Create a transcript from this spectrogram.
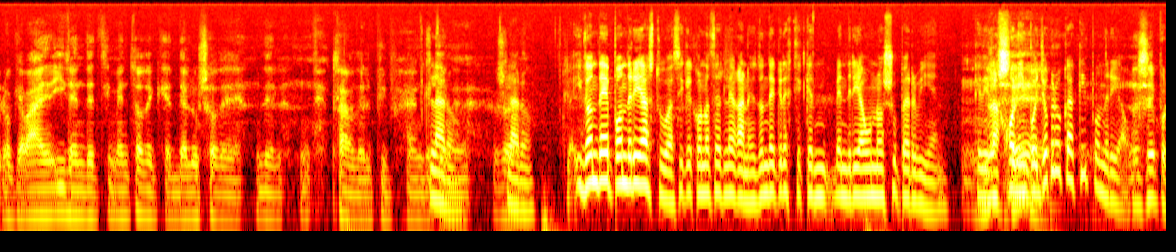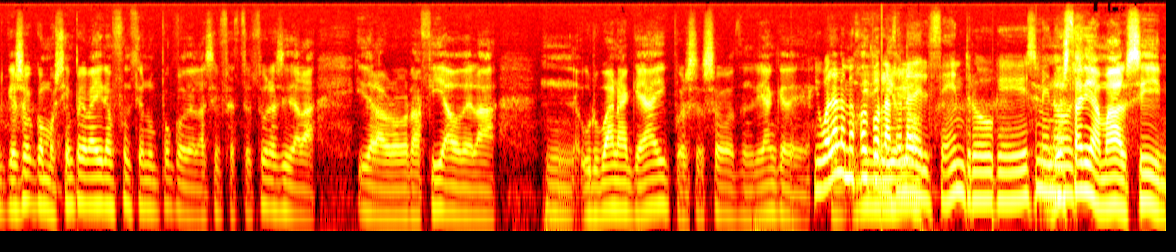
lo que va a ir en detrimento de que, del uso de, del, claro, del PIB. Claro, claro. ¿Y dónde pondrías tú? Así que conoces Leganes, ¿dónde crees que, vendría uno súper bien? Que diga, jolín, pues yo creo que aquí pondría uno. No sé, porque eso como siempre va a ir en función un poco de las infraestructuras y de la, y de la orografía o de la mm, urbana que hay, pues eso tendrían que... Igual a lo mejor por la zona del centro, que es menos... No estaría mal, sí.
